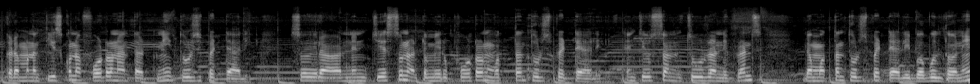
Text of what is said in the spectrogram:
ఇక్కడ మనం తీసుకున్న ఫోటోని అంతటిని తుడిచిపెట్టాలి. సో ఇలా నేను చేస్తున్నట్టు మీరు ఫోటోని మొత్తం తుడిచిపెట్టేయాలి. నేను చూస్తాను చూడండి ఫ్రెండ్స్ ఇలా మొత్తం తుడిచిపెట్టేయాలి ఈ బబుల్తోని.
